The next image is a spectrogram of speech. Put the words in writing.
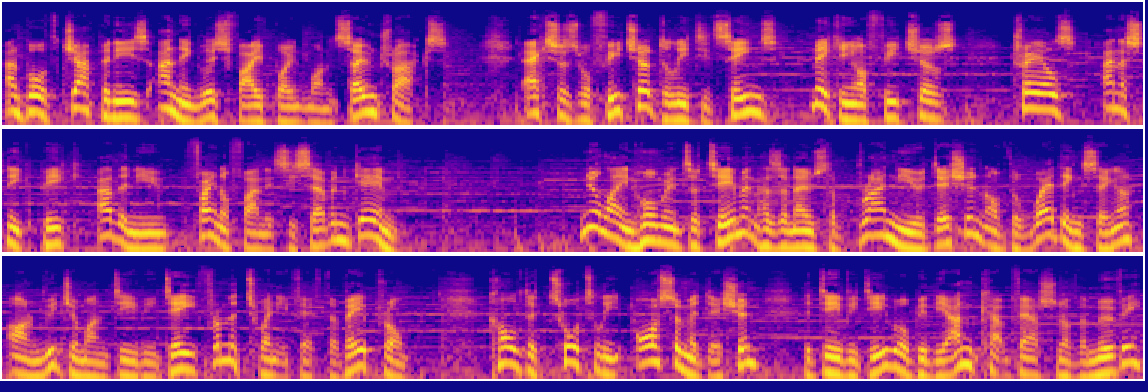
and both Japanese and English 5.1 soundtracks. Extras will feature deleted scenes, making of features, trails, and a sneak peek at the new Final Fantasy VII game. New Line Home Entertainment has announced a brand new edition of The Wedding Singer on Region 1 DVD from the 25th of April. Called the Totally Awesome Edition, the DVD will be the uncut version of the movie,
